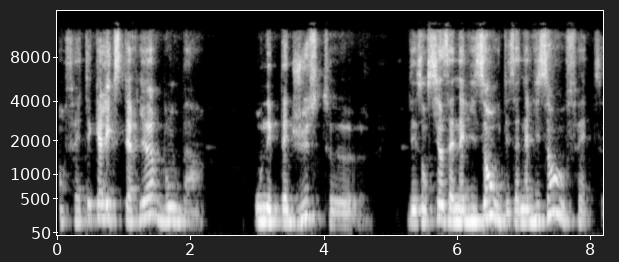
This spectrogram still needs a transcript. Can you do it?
en fait. Et qu'à l'extérieur, bon, ben, on est peut-être juste euh, des anciens analysants ou des analysants, en fait.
